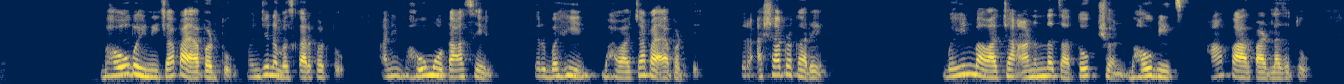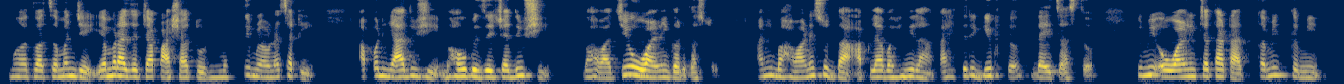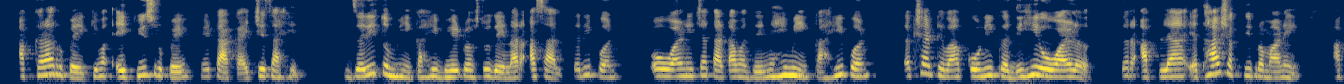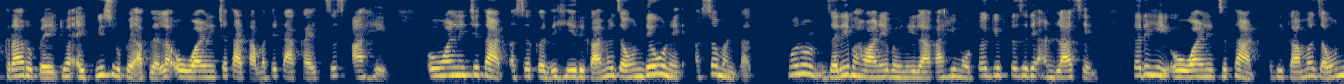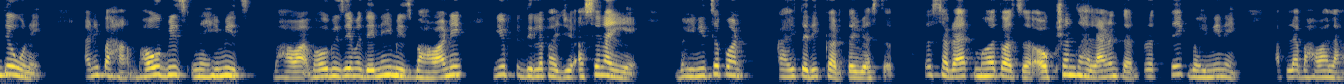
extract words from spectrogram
भाऊ बहिणीच्या पाया पडतो म्हणजे नमस्कार करतो. आणि भाऊ मोठा असेल तर बहीण भावाच्या पाया पडते. तर अशा प्रकारे बहीण भावाच्या आनंदाचा तो क्षण भाऊबीज हा पार पाडला जातो. महत्वाचं म्हणजे यमराजाच्या पाशातून मुक्ती मिळवण्यासाठी आपण या दिवशी भाऊबीजेच्या दिवशी भावाची ओवाळणी करत असतो. आणि भावाने सुद्धा आपल्या बहिणीला काहीतरी गिफ्ट द्यायचं असतं. तुम्ही ओवाळणीच्या ताटात कमीत कमी अकरा रुपये किंवा एकवीस रुपये हे टाकायचेच आहेत. जरी तुम्ही काही भेटवस्तू देणार असाल तरी पण ओवाळणीच्या ताटामध्ये नेहमी काही पण लक्षात ठेवा कोणी कधीही ओवाळलं तर आपल्या यथाशक्तीप्रमाणे अकरा रुपये किंवा एकवीस रुपये आपल्याला ओवाळणीच्या ताटामध्ये टाकायचंच आहे. ओवाळणीचे ताट असं कधीही रिकामे जाऊन देऊ नये असं म्हणतात. म्हणून जरी भावाने बहिणीला काही मोठं गिफ्ट जरी आणलं असेल तरीही ओवाळणीचं ताट रिकामं जाऊन देऊ नये. आणि पहा भाऊबीज नेहमीच भावा भाऊबीजेमध्ये नेहमीच भावाने गिफ्ट दिलं पाहिजे असं नाहीये. बहिणीचं पण काहीतरी कर्तव्य असतं. तर सगळ्यात महत्वाचं औक्षण झाल्यानंतर प्रत्येक बहिणीने आपल्या भावाला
